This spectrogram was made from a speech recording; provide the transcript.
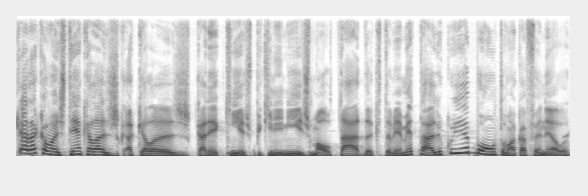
Caraca, mas tem aquelas, aquelas canequinhas pequenininhas, esmaltada, que também é metálico e é bom tomar café nela.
